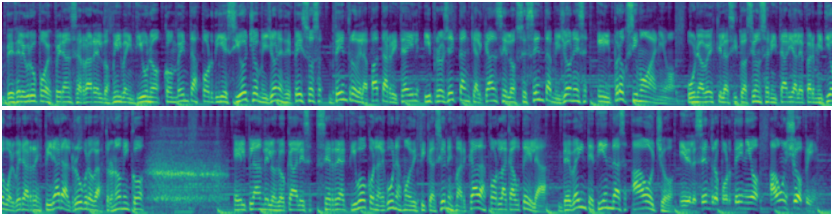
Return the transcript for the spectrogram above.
Desde el grupo esperan cerrar el 2021 con ventas por 18 millones de pesos dentro de la pata retail y proyectan que alcance los 60 millones el próximo año. Una vez que la situación sanitaria le permitió volver a respirar al rubro gastronómico, El plan de los locales se reactivó con algunas modificaciones marcadas por la cautela, de 20 tiendas a 8 y del centro porteño a un shopping.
